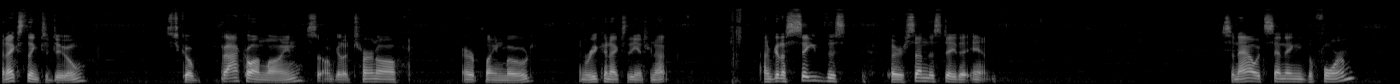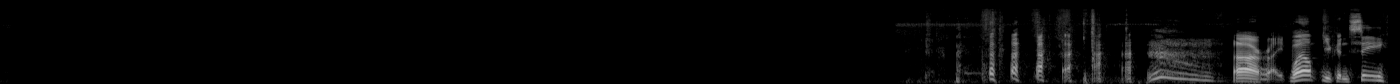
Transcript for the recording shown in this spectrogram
The next thing to do is to go back online, so I'm going to turn off airplane mode and reconnect to the internet. I'm going to save this, or send this data in. So now it's sending the form, All right. Well, you can see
